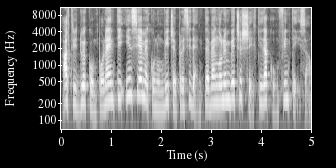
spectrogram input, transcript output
Altri due componenti, insieme con un vicepresidente, vengono invece scelti da Confintesa.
